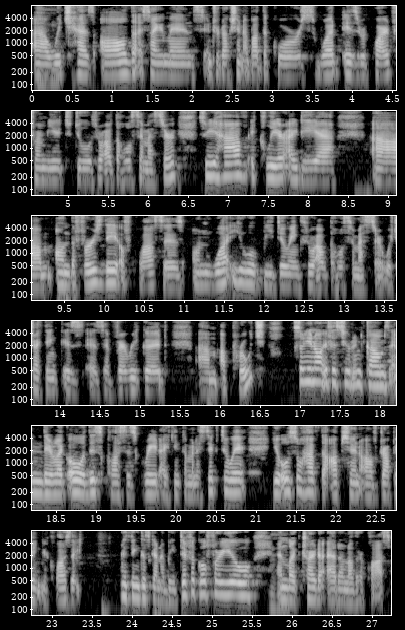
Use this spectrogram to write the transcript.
uh, mm-hmm. which has all the assignments, introduction about the course, what is required from you to do throughout the whole semester. So you have a clear idea um, on the first day of classes on what you will be doing throughout the whole semester, which I think is, is a very good um, approach. So, you know, if a student comes and they're like, oh, this class is great, I think I'm going to stick to it, you also have the option of dropping a class that I think is going to be difficult for you mm-hmm. and like try to add another class.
